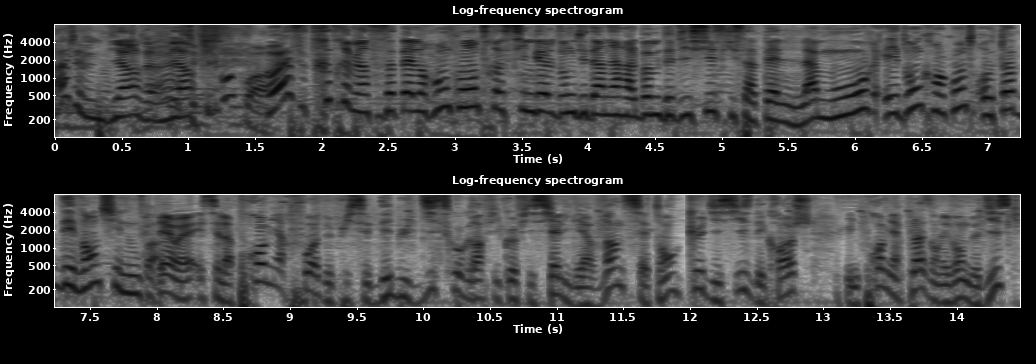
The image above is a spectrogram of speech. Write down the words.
ah, j'aime bien, j'aime bien. C'est good, quoi. Ouais, c'est très très bien. Ça s'appelle Rencontre, single donc du dernier album de DC's qui s'appelle L'amour et donc rencontre au top des ventes chez nous. Quoi. Et ouais, et c'est la première fois depuis ses débuts discographiques officiels, il y a 27 ans, que DC's décroche une première place dans les ventes de disques.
